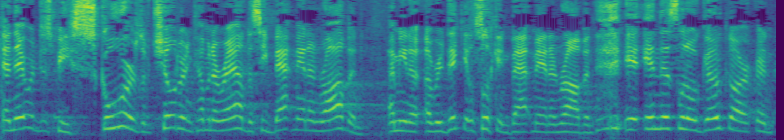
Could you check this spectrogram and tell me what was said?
and there would just be scores of children coming around to see Batman and Robin. I mean, a, a ridiculous looking Batman and Robin in, in this little go-kart and,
